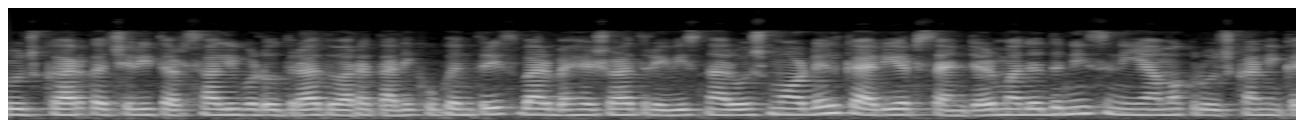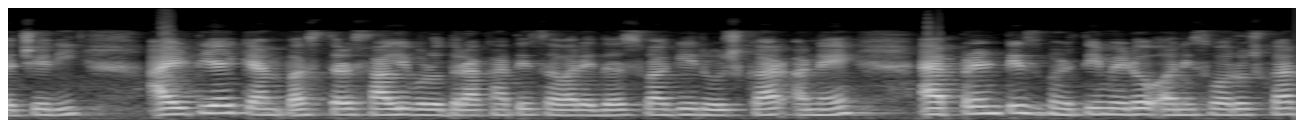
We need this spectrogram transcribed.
રોજગાર કચેરી તરસાલી વડોદરા દ્વારા તારીખ ઓગણત્રીસ બાર બે હજાર ત્રેવીસના રોજ મોડેલ કેરિયર સેન્ટર મદદનીશ નિયામક, રોજગારની કચેરી આઈટીઆઈ કેમ્પસ તરસાલી વડોદરા ખાતે સવારે દસ વાગે રોજગાર અને એપ્રેન્ટિસ ભરતી મેળો અને સ્વરોજગાર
